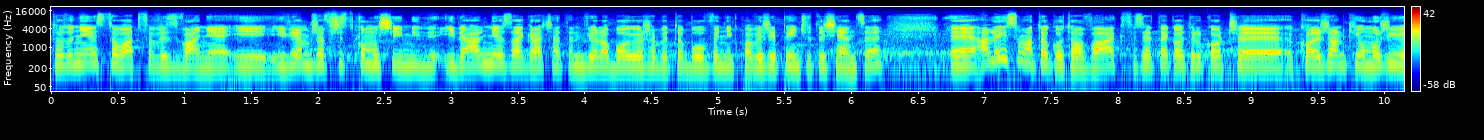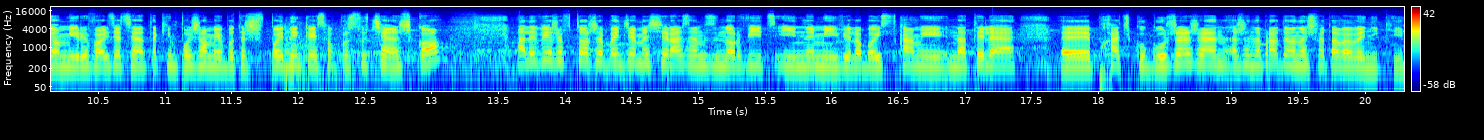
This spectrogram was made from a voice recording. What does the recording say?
to to nie jest to łatwe wyzwanie i, i wiem, że wszystko musi im ide- idealnie zagrać na ten wieloboju, żeby to był wynik powyżej 5 tysięcy, E, ale jestem na to gotowa. Kwestia tego tylko, czy koleżanki umożliwią mi rywalizację na takim poziomie, bo też w pojedynkę jest po prostu ciężko, ale wierzę w to, że będziemy się razem z Norwic i innymi wieloboistkami na tyle e, pchać ku górze, że, że naprawdę będą światowe wyniki.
